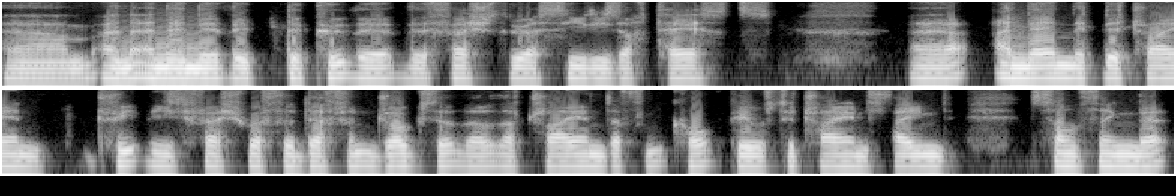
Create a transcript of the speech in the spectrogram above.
um, and and then they, they, they put the, the fish through a series of tests, uh, and then they, they try and treat these fish with the different drugs that they're, they're trying, different cocktails to try and find something that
